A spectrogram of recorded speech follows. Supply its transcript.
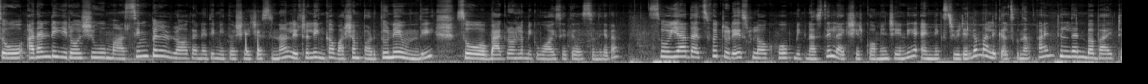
సో అదండి ఈరోజు మా సింపుల్ వ్లాగ్ అనేది మీతో షేర్ చేస్తున్నా. లిటరలీ ఇంకా వర్షం పడుతూనే ఉంది. సో బ్యాక్గ్రౌండ్లో మీకు వాయిస్ అయితే వస్తుంది కదా? So yeah that's for today's vlog hope మీకు నచ్చితే లైక్ షేర్ కామెంట్ చేయండి. అండ్ నెక్స్ట్ వీడియోలో మళ్ళీ కలుసుకుందాం. And till then bye take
